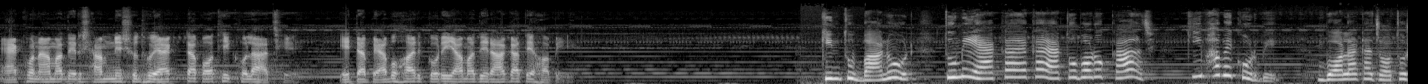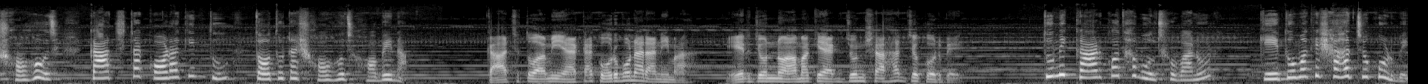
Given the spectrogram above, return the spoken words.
এখন আমাদের সামনে শুধু একটা পথই খোলা আছে। এটা ব্যবহার করে আমাদের আগাতে হবে। কিন্তু বানর তুমি একা একা এত বড় কাজ কীভাবে করবে? বলাটা যত সহজ কাজটা করা কিন্তু ততটা সহজ হবে না। কাজ তো আমি একা করব না রানীমা। এর জন্য আমাকে একজন সাহায্য করবে। তুমি কার কথা বলছো বানর? কে তোমাকে সাহায্য করবে?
